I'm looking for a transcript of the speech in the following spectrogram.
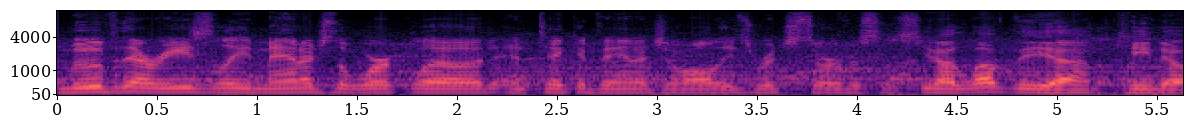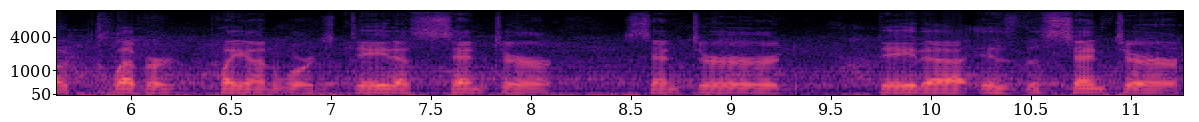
Move there easily, manage the workload, and take advantage of all these rich services. You know, I love the uh, keynote, clever play on words, data center, centered, data is the center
